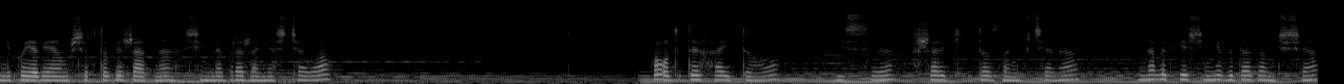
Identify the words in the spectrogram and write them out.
nie pojawiają się w Tobie żadne silne wrażenia z ciała, pooddychaj do z wszelkich doznań w ciele, nawet jeśli nie wydadzą Ci się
